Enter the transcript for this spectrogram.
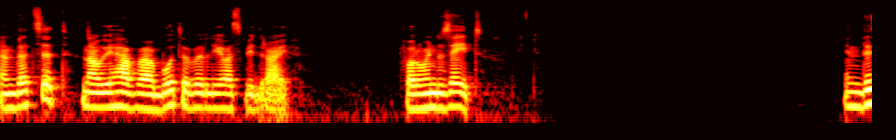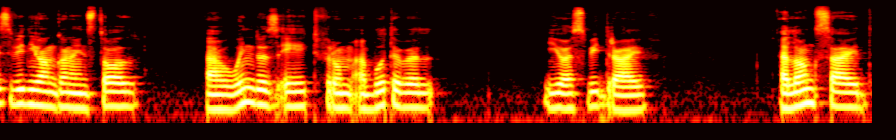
and that's it. Now we have a bootable USB drive for Windows 8. In this video I'm gonna install a Windows 8 from a bootable USB drive alongside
